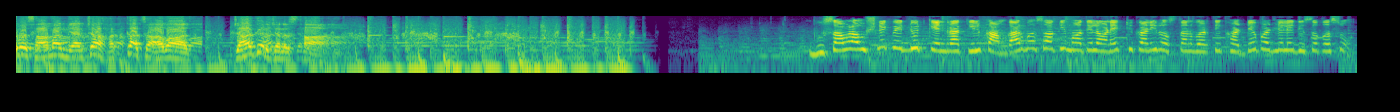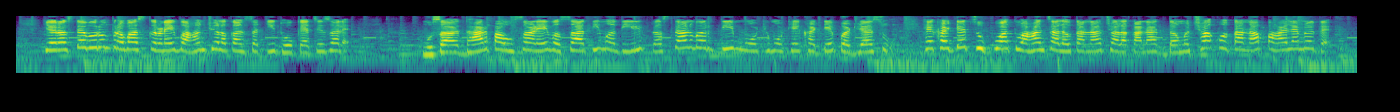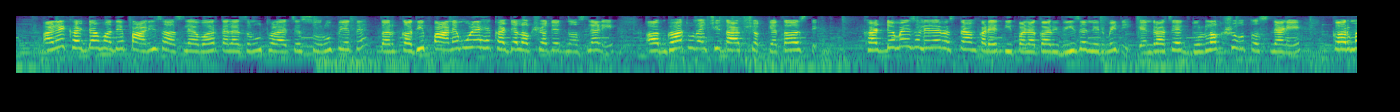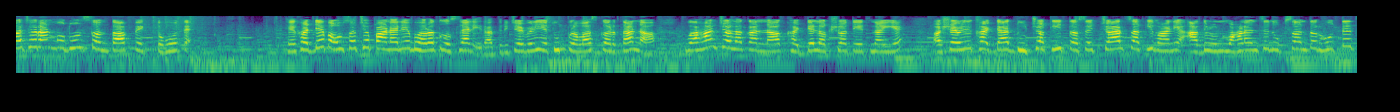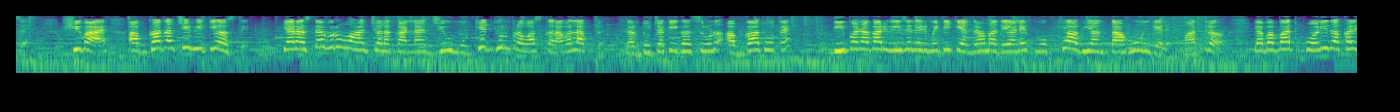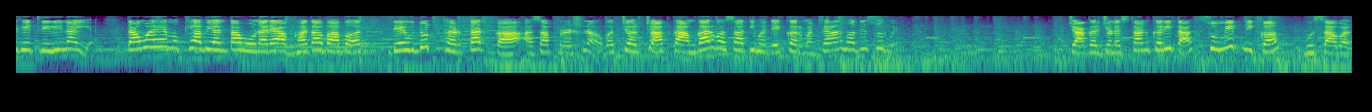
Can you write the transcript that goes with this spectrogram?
सर्वसामान्यांच्या हक्काचा आवाज जागर जनस्थान. भुसावळ औष्णिक विद्युत केंद्रातील कामगार वसाहतीमधील अनेक ठिकाणी रस्त्यांवरती खड्डे पडलेले दिसत असून या रस्त्यावरून प्रवास करणे वाहन चालकांसाठी धोक्याचे झाले. मुसळधार पावसाने वसाहतीमधील रस्त्यांवरती मोठमोठे खड्डे पडले असून हे खड्डे चुकवत वाहन चालवताना चालकांना दमछाक होताना पाहायला मिळते अनेक खड्ड्यामध्ये पाणी साचल्यावर त्याला जणू थळाचे स्वरूप येते. तर कधी पाण्यामुळे हे खड्डे लक्षात येत नसल्याने अपघात होण्याची दाट शक्यता असते. खड्डेमय झालेल्या रस्त्यांकडे दीपनगर वीज निर्मिती केंद्राचे दुर्लक्ष होत असल्याने कर्मचाऱ्यांमधून संताप व्यक्त होत आहे हे खड्डे पावसाच्या पाण्याने भरत असल्याने रात्रीच्या वेळी येथून प्रवास करताना वाहन चालकांना खड्डे लक्षात येत नाहीये. अशा वेळी खड्ड्यात दुचाकी तसेच चार चाकी वाहने आदळून वाहनांचे नुकसान तर होतेच आहे. शिवाय अपघाताची भीती असते. या रस्त्यावरून वाहन चालकांना जीव मुठीत घेऊन प्रवास करावा लागतोय. तर दुचाकी घसरून अपघात होते दीपनगर वीज निर्मिती केंद्रामध्ये अनेक मुख्य अभियंता होऊन गेले. मात्र याबाबत कोणी दखल घेतलेली नाहीये. त्यामुळे हे मुख्य अभियंता होणाऱ्या अपघाताबाबत देवदूत ठरतात का असा प्रश्न व चर्चा कामगार वसाहतीमध्ये कर्मचाऱ्यांमध्ये सुरू आहे. जागर जनस्थान करिता सुमित निकम भुसावळ.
